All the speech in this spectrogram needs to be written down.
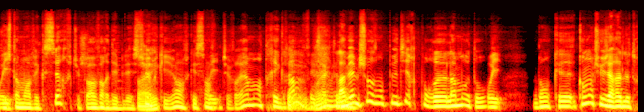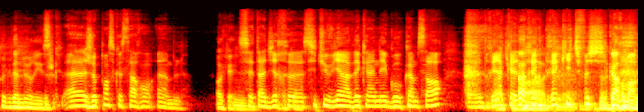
Justement, avec surf, tu peux avoir des blessures qui, qui, sont vraiment très graves. La même chose, on peut dire pour la moto. Oui. Donc, comment tu gères le truc de le risque? Je pense que ça rend humble. Mm. C'est-à-dire, que si tu viens avec un ego comme ça, Karma.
